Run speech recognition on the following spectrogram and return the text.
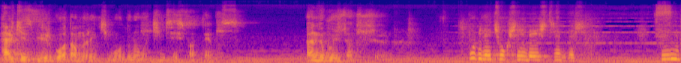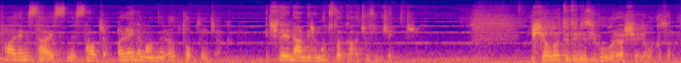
Herkes bilir bu adamların kim olduğunu ama kimse ispatlayamaz. Ben de bu yüzden susuyorum. Bu bile çok şey değiştirebilir. Sizin ifadeniz sayesinde savcı ara elemanları alıp toplayacak. İçlerinden biri mutlaka çözülecektir. İnşallah dediğiniz gibi olur her şey avukat hanım.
